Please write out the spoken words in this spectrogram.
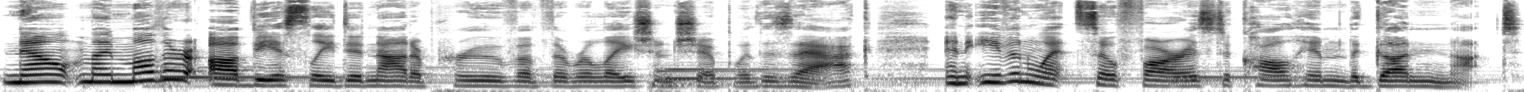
Now, my mother obviously did not approve of the relationship with Zach and even went so far as to call him the gun nut.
